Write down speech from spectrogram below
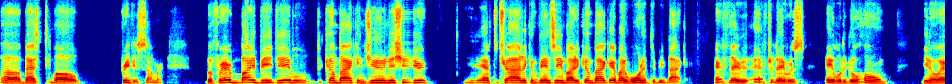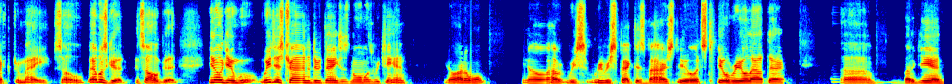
uh, basketball previous summer. But for everybody to be to able to come back in June this year, you didn't have to try to convince anybody to come back. Everybody wanted to be back after they after they was able to go home, you know, after May. So that was good. It's all good. You know, again, we, we just trying to do things as normal as we can. You know, I don't, you know, I, we we respect this virus still. It's still real out there. Uh, but again,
